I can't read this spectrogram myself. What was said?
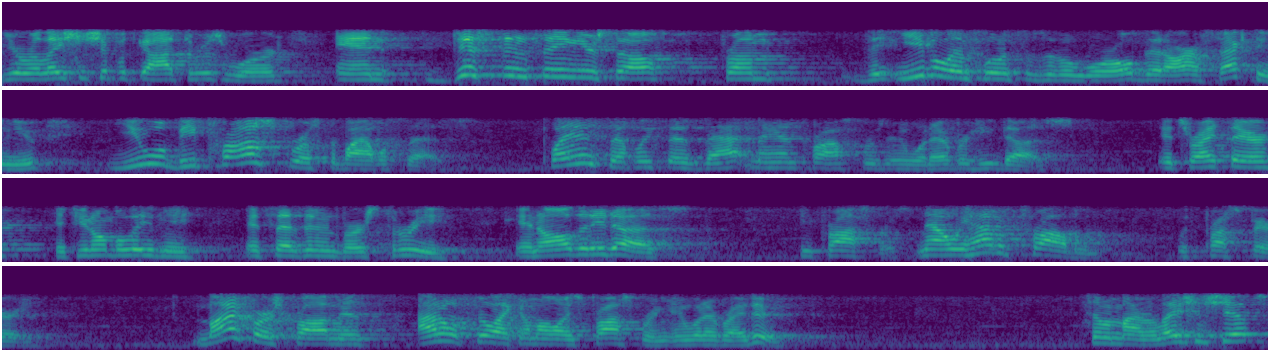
your relationship with God through His Word, and distancing yourself from the evil influences of the world that are affecting you, you will be prosperous, the Bible says. Plain and simply says that man prospers in whatever he does. It's right there. If you don't believe me, it says it in verse 3. In all that he does, he prospers. Now, we have a problem with prosperity. My first problem is I don't feel like I'm always prospering in whatever I do. Some of my relationships,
